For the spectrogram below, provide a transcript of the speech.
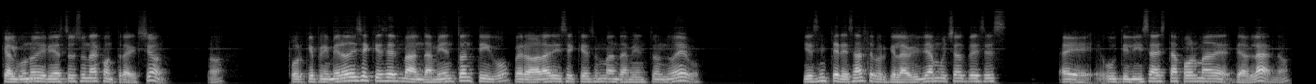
que alguno diría esto es una contradicción. Porque primero dice que es el mandamiento antiguo, pero ahora dice que es un mandamiento nuevo. Y es interesante porque la Biblia muchas veces eh, utiliza esta forma de, hablar, ¿no?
